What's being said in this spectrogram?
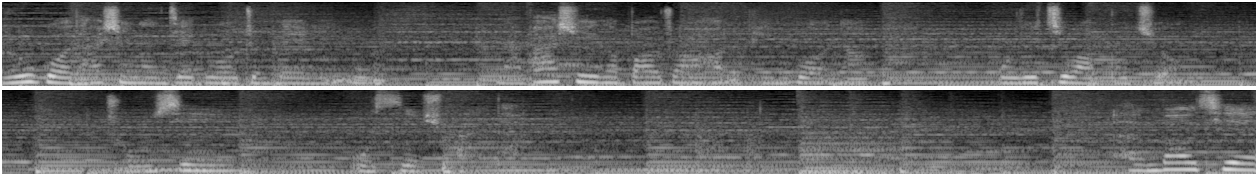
如果他圣诞节给我准备礼物，他是一个包装好的苹果呢，我就既往不咎，重新无私的去爱他。很抱歉。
